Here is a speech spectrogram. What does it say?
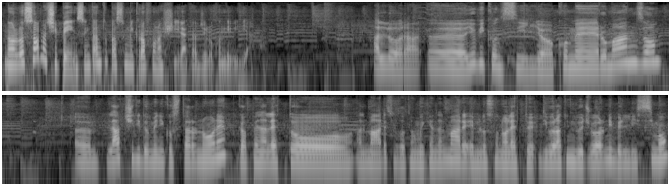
non lo so, ma ci penso. Intanto passo il microfono a Sheila, che oggi lo condividiamo. Allora, eh, io vi consiglio come romanzo ehm, Lacci di Domenico Starnone, che ho appena letto al mare, sono stata un weekend al mare e me lo sono letto e divorato in due giorni, bellissimo.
